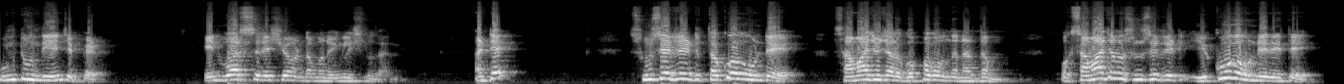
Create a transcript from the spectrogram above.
ఉంటుంది అని చెప్పాడు. ఇన్వర్స్ రేషియో అంటాం మనం ఇంగ్లీష్లో దాన్ని. అంటే సూసైడ్ రేట్ తక్కువగా ఉంటే సమాజం చాలా గొప్పగా ఉందని అర్థం. ఒక సమాజంలో సూసైడ్ రేట్ ఎక్కువగా ఉండేదైతే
